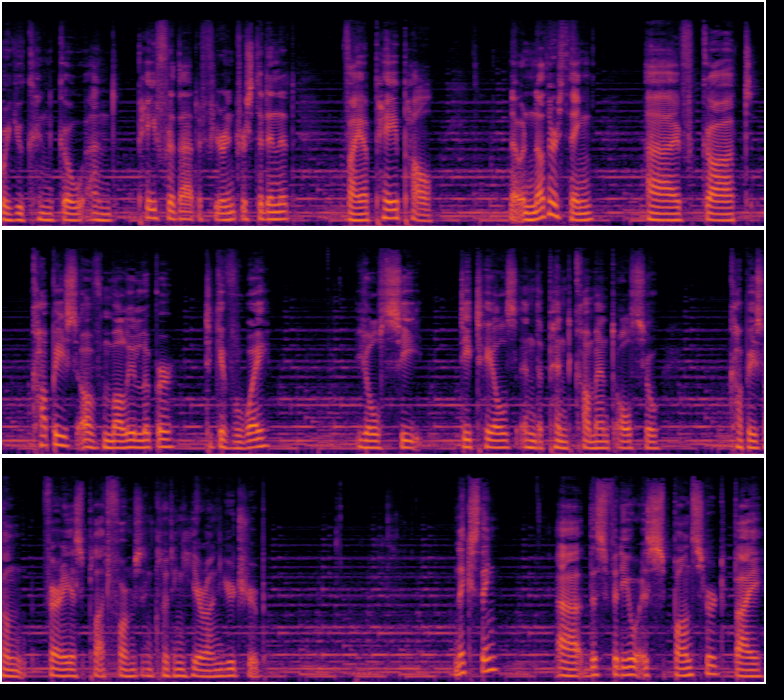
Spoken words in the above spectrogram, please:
where you can go and pay for that if you're interested in it via PayPal. Now, another thing, I've got copies of MolliLooper to give away. You'll see details in the pinned comment, also copies on various platforms, including here on YouTube. Next thing, uh, this video is sponsored by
